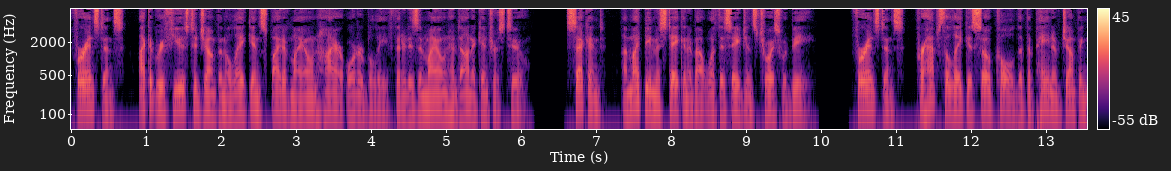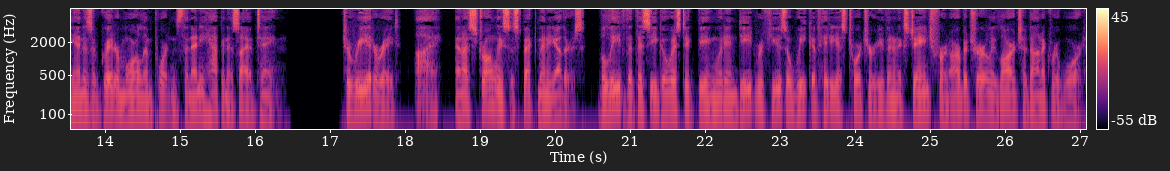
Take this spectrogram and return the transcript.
For instance, I could refuse to jump in the lake in spite of my own higher order belief that it is in my own hedonic interest too. Second, I might be mistaken about what this agent's choice would be. For instance, perhaps the lake is so cold that the pain of jumping in is of greater moral importance than any happiness I obtain. To reiterate, I, and I strongly suspect many others, believe that this egoistic being would indeed refuse a week of hideous torture even in exchange for an arbitrarily large hedonic reward,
